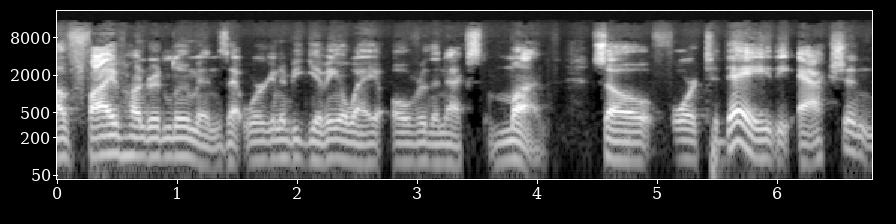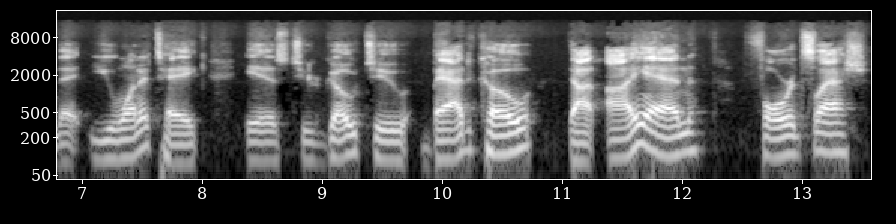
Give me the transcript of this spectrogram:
of 500 lumens that we're going to be giving away over the next month. So for today, the action that you want to take is to go to badco.in forward slash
